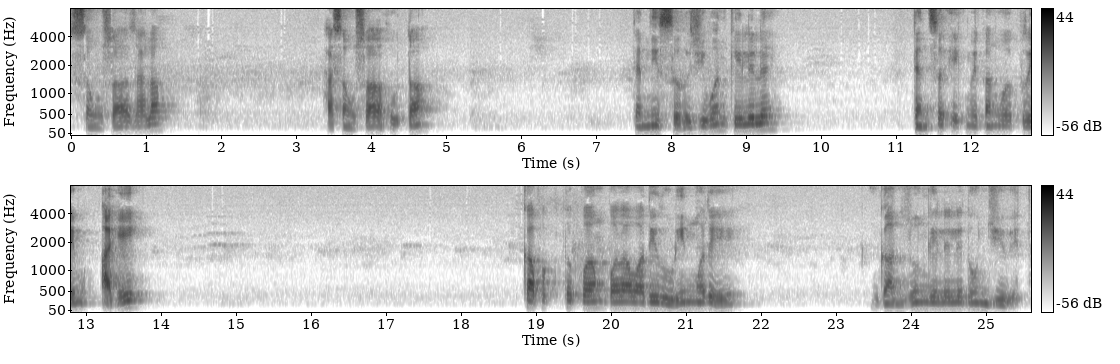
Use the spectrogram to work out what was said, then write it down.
संसार झाला हा संसार होता त्यांनी सहजीवन केलेलं आहे. त्यांचं एकमेकांवर प्रेम आहे. का फक्त परंपरावादी रूढींमध्ये गांजून गेलेले दोन जीव आहेत?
